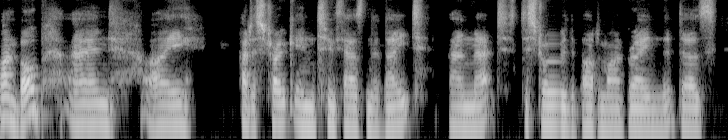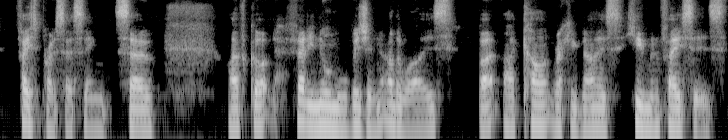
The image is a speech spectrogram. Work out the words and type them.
I'm Bob, and I had a stroke in 2008, and that destroyed the part of my brain that does face processing. So I've got fairly normal vision otherwise, but I can't recognize human faces.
